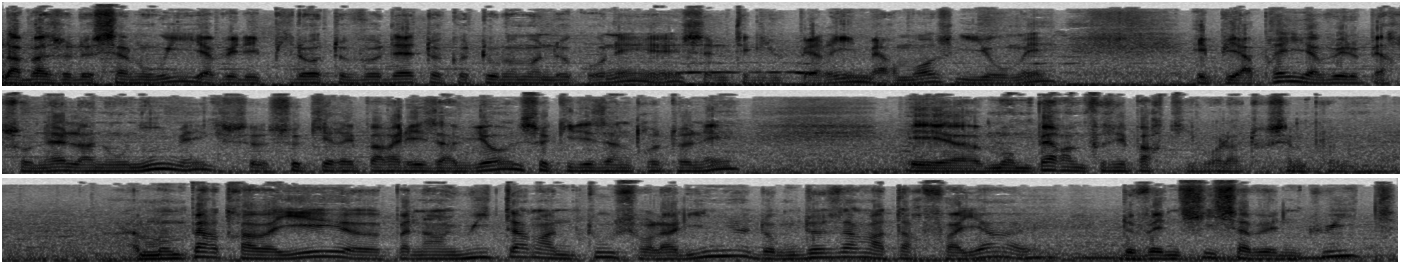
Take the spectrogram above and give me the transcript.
La base de Saint-Louis, il y avait les pilotes vedettes que tout le monde connaît, hein, Saint-Exupéry, Mermoz, Guillaumet. Et puis après, il y avait le personnel anonyme, hein, ceux, ceux qui réparaient les avions, ceux qui les entretenaient. Et euh, mon père en faisait partie, voilà, tout simplement. Mon père travaillait euh, pendant 8 ans en tout sur la ligne, donc 2 ans à Tarfaya, hein, de 26 à 28,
